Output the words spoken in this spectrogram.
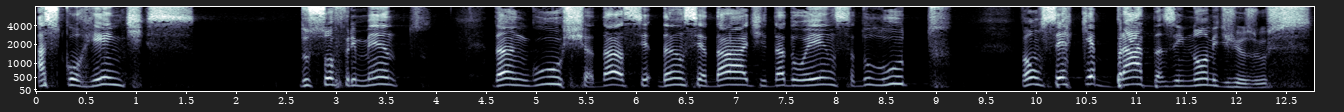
as correntes do sofrimento, da angústia, da, ansiedade, da doença, do luto, vão ser quebradas em nome de Jesus.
